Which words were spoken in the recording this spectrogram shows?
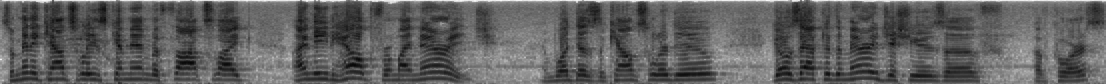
So many counselors come in with thoughts like, I need help for my marriage. And what does the counselor do? Goes after the marriage issues of, of course,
